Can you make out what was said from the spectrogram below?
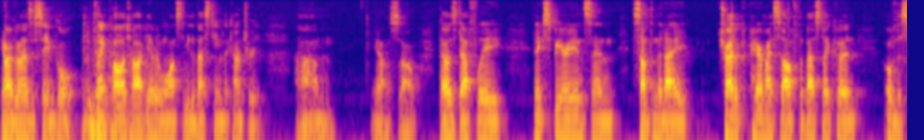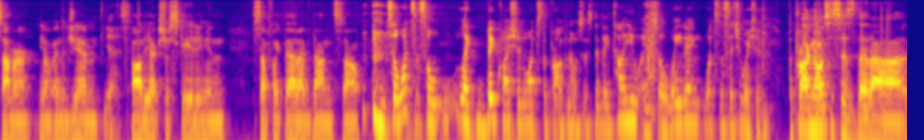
you know everyone has the same goal. When you play in Exactly. college hockey, everyone wants to be the best team in the country. Um, you know, so that was definitely an experience and something that I tried to prepare myself the best I could over the summer. You know, in the gym, Yes. all the extra skating and stuff like that I've done. So So what's so like big question? What's the prognosis? Did they tell you? Are you still waiting? What's the situation? the prognosis is that uh,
